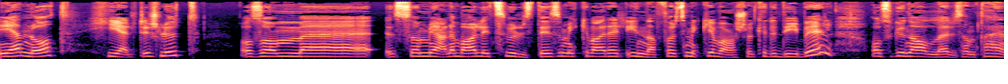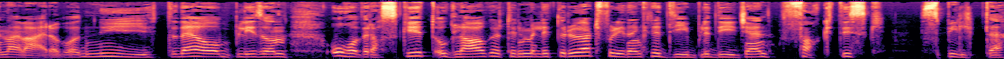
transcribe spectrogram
én låt helt til slutt. Og som, eh, som gjerne var litt svulstig, som ikke var helt innafor, som ikke var så kredibel. Og så kunne alle liksom ta henda i været og nyte det og bli sånn overrasket og glad og til og med litt rørt fordi den kredible DJ-en faktisk spilte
